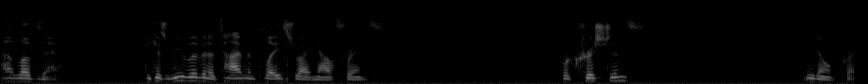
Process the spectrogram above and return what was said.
I love that. Because we live in a time and place right now, friends, where Christians, we don't pray.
